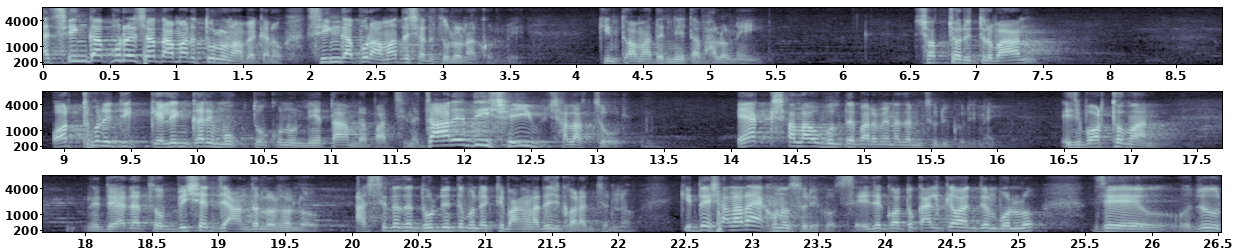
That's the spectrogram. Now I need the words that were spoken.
আর সিঙ্গাপুরের সাথে আমার তুলনা হবে কেন? সিঙ্গাপুর আমাদের সাথে তুলনা করবে, কিন্তু আমাদের নেতা ভালো নেই। সচ্চরিত্রবান, অর্থনৈতিক কেলেঙ্কারি মুক্ত কোনো নেতা আমরা পাচ্ছি না। যারে দিই সেই শালা চোর। এক শালাও বলতে পারবে না যে আমি চুরি করি নাই। এই যে বর্তমান দু হাজার চব্বিশের যে আন্দোলন হলো আসছিল যে দুর্নীতিমূলক একটি বাংলাদেশ গড়ার জন্য। কিন্তু এই শালারা এখনও চুরি করছে। এই যে গতকালকেও একজন বলল যে, হুজুর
